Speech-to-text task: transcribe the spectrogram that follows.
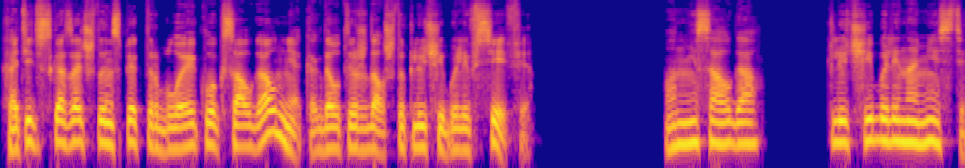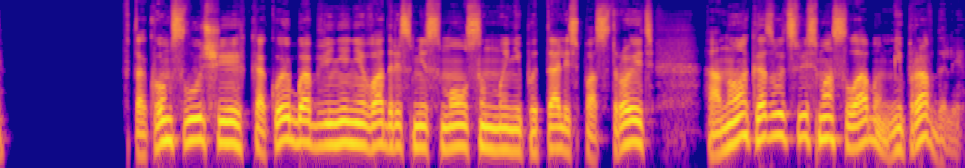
хотите сказать, что инспектор Блейклок солгал мне, когда утверждал, что ключи были в сейфе? Он не солгал. Ключи были на месте. В таком случае, какое бы обвинение в адрес мисс Моусон мы ни пытались построить, оно оказывается весьма слабым, не правда ли?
